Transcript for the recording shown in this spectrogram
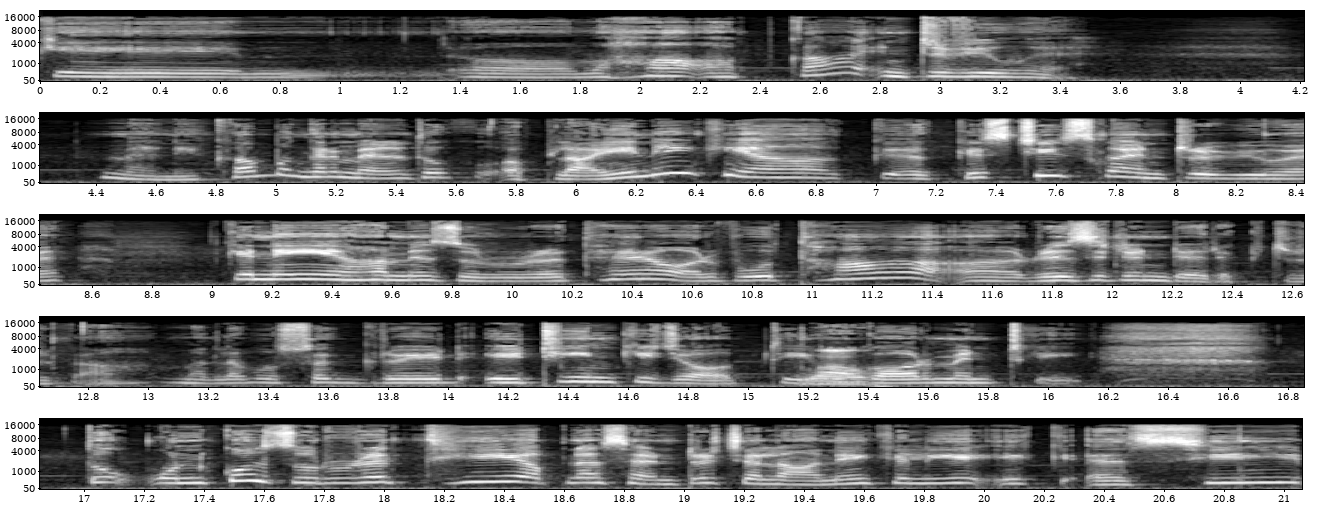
कि वहाँ आपका इंटरव्यू है। मैंने कहा मगर मैंने तो अप्लाई नहीं किया। किस चीज़ का इंटरव्यू है? कि नहीं हमें ज़रूरत है और वो था रेजिडेंट डायरेक्टर का। मतलब उस वक्त ग्रेड 18 की जॉब थी वो गवर्नमेंट की। तो उनको ज़रूरत थी अपना सेंटर चलाने के लिए एक ऐसी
